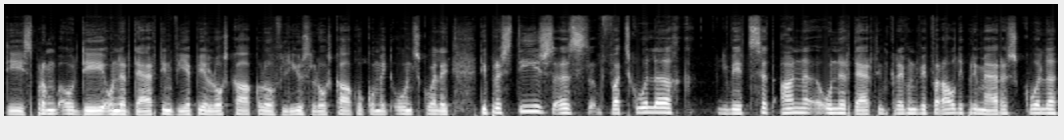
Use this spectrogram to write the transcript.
die spring die onder 13 WP loskakel of Leus loskakel kom met ons skool uit. Die prestige is wat skole jy weet sit aan onder 13 Kruiwenweek vir al die primêre skole,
